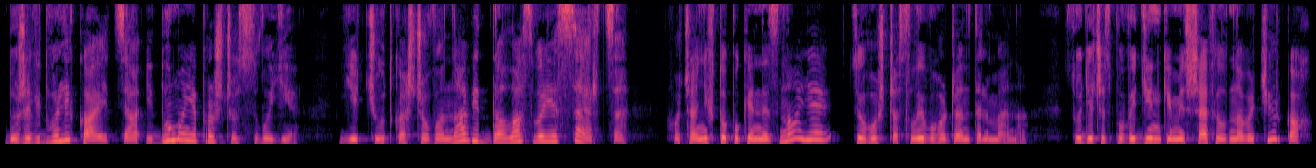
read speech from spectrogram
дуже відволікається і думає про щось своє. Є чутка, що вона віддала своє серце, хоча ніхто поки не знає цього щасливого джентльмена. Судячи з поведінки міс Шеффілд на вечірках,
